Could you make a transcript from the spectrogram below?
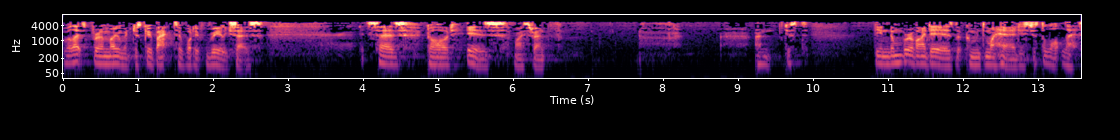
Well, let's for a moment just go back to what it really says. It says, God is my strength. And just the number of ideas that come into my head is just a lot less.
